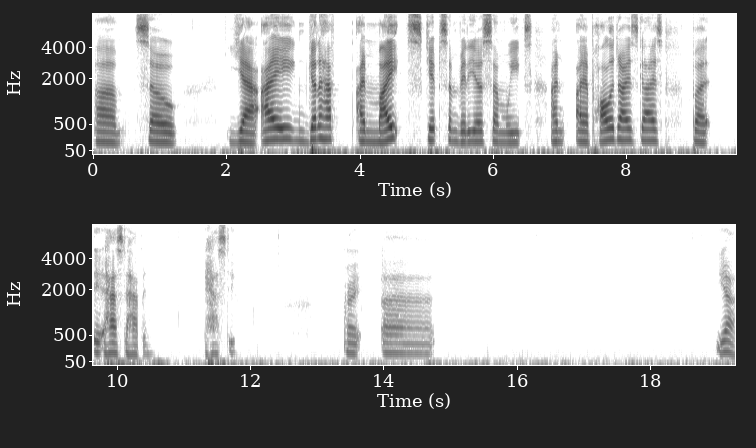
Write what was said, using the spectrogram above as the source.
Um, so yeah, I'm gonna have I might skip some videos some weeks. I'm I apologize guys, but it has to happen. It has to. All right. Uh Yeah.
